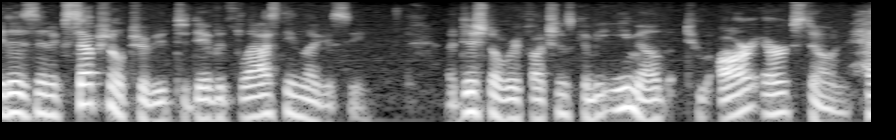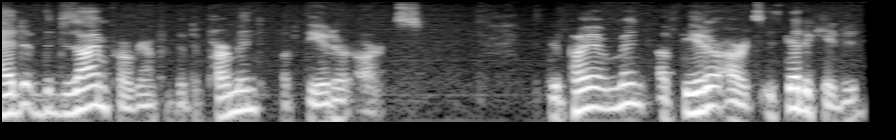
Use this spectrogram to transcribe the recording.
It is an exceptional tribute to David's lasting legacy. Additional reflections can be emailed to R. Eric Stone, head of the design program for the Department of Theater Arts. The Department of Theater Arts is dedicated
